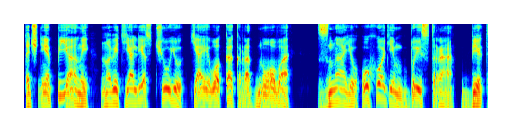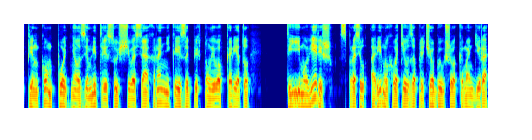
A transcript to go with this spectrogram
точнее пьяный, но ведь я лес чую, я его как родного!» «Знаю! Уходим! Быстро!» Бельт пинком поднял земли трясущегося охранника и запихнул его в карету. «Ты ему веришь?» – спросил Арину, ухватив за плечо бывшего командира.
